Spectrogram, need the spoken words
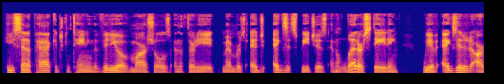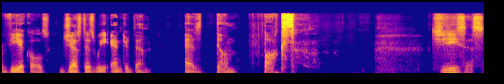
He sent a package containing the video of Marshall's and the 38 members' ed- exit speeches and a letter stating, We have exited our vehicles just as we entered them, as dumb fucks. Jesus.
